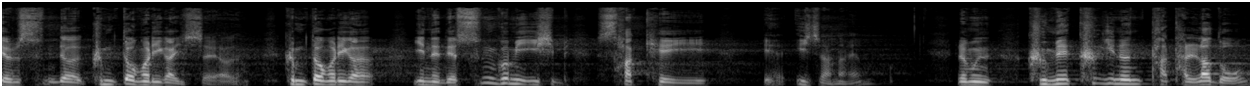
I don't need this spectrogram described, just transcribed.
여러분 어, 금덩어리가 있어요. 금덩어리가 있는데 순금이 24K이잖아요. 여러분 금의 크기는 다 달라도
